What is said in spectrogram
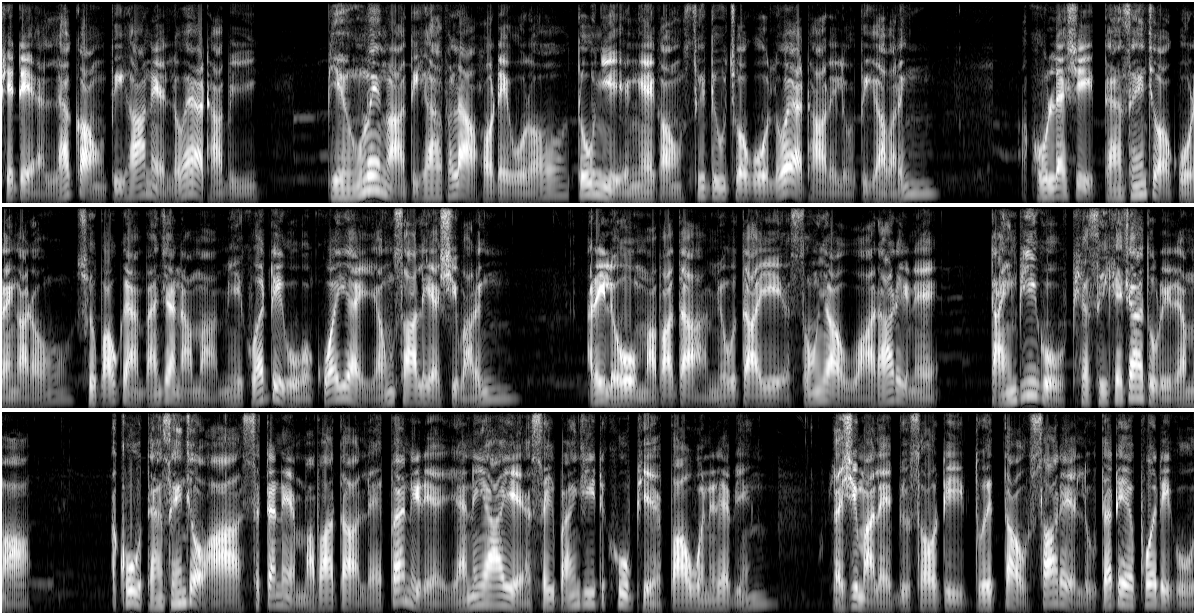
ဖြစ်တဲ့လက်ကောင်တီဟာနဲ့လွှဲရထားပြီးပြင်ဦးလင်းကတီဟာဖလာဟိုတယ်ကိုတော့သူ့ညီအငယ်ကောင်စီတူကျော်ကိုလွှဲရထားတယ်လို့သိရပါတယ်။အခုလက်ရှိတန်းစင်းကျော်ကိုယ်တိုင်ကတော့ရွှေပေါကန်ပန်းချန်နာမှာမြေခွက်တွေကိုအကွက်ရိုက်ရောင်းစားလျက်ရှိပါတယ်။ အဲဒီလိုမဘာတာအမျိုးသားရေးအစွန်းရောက်ဝါဒတွေနဲ့တိုင်းပြည်ကိုဖျက်ဆီးခဲ့ကြသူတွေထဲမှာအခုတန်းစင်းကျော်ဟာစစ်တပ်နဲ့မဘာတာလဲပတ်နေတဲ့ရန်နရားရဲ့အစိပ်ပိုင်းကြီးတစ်ခုဖြစ်ပါဝင်နေတဲ့ပြင်လက်ရှိမှာလည်းပြူစောတီသွေးတောက်စားတဲ့လူတက်တဲ့အဖွဲ့တွေကို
